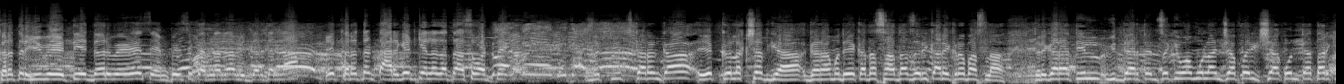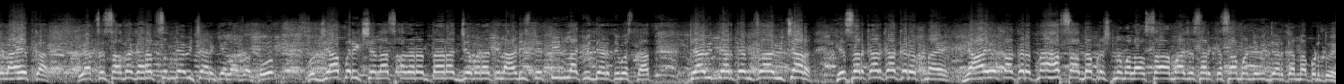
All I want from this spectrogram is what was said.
खरं तर ही वेळ येते. दरवेळेस एम पी एस सी करणाऱ्या विद्यार्थ्यांना हे खरं तर टार्गेट केलं जातं असं वाटतंय. का नक्कीच कारण का एक लक्षात घ्या घरामध्ये एखादा साधा जरी कार्यक्रम असला तरी घरातील विद्यार्थ्यांचं किंवा मुलांच्या परीक्षा कोणत्या तारखेला आहेत का याचा साधा घरात सध्या विचार केला जातो. मग ज्या परीक्षेला साधारणतः राज्यभरातील अडीच ते तीन लाख विद्यार्थी बसतात त्या विद्यार्थ्यांचा विचार हे सरकार का करत नाही? हे आयोग का करत नाही हा साधा प्रश्न मला सा माझ्यासारख्या सामान्य विद्यार्थ्यांना पडतोय.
